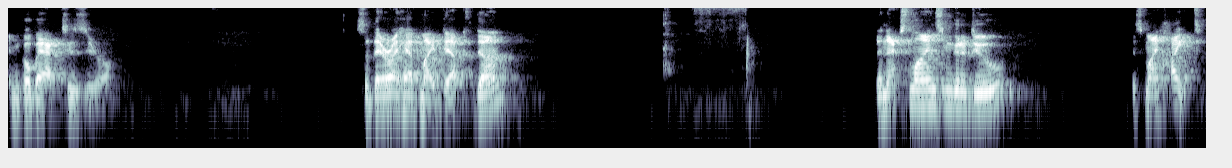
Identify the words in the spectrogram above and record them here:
and go back to zero. So there I have my depth done. The next lines I'm going to do is my height.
